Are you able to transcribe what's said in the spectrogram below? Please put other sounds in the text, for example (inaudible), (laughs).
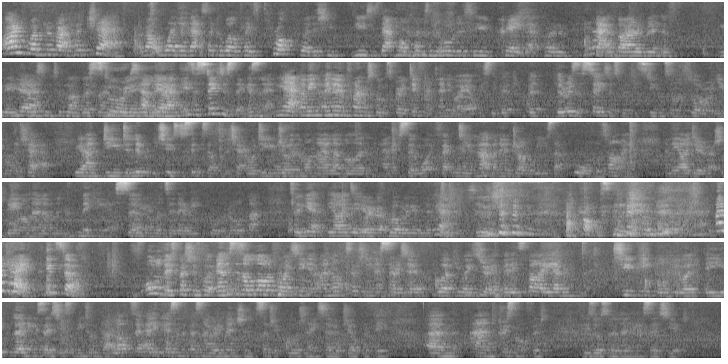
I'd wonder about her chair, about whether that's like a well placed prop, whether she uses that on purpose in order to create that kind of that environment of, you know, Yeah. listen to mother. Storytelling, Yeah. it's a status thing, isn't it? Yeah. I mean, I know in primary school it's very different anyway, obviously, but, but there is a status with the students on the floor and you on a chair. Yeah. And do you deliberately choose to sit yourself in the chair, or do you join them on their level? And, and if so, what effect do you have? I know in drama we use that all the time, and the idea of actually being on their level and making it a circle Yeah. and so they're equal and all of that. So yeah, the idea Worry of about rolling in the Yeah. (laughs) Okay, good stuff. All of those questions work. Now, this is a lot of writing, and I'm not expecting you necessarily to work your way through it, but it's by um, two people who are the learning associates I've been talking about a lot. So, Ellie Pearson, the person I already mentioned, the subject coordinator of geography, um, and Chris Mockford, who's also a learning associate.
